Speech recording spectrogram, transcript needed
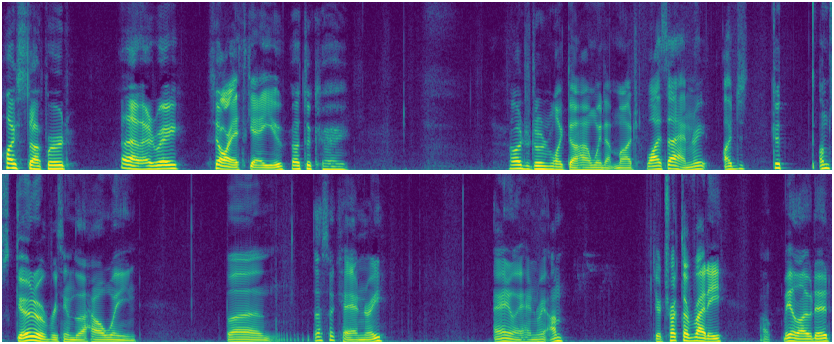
hi, Stafford. Hello, Henry. Sorry I scare you. That's okay. I just don't like the Halloween that much. Why is that, Henry? I just get... I'm scared of everything the Halloween. But... Um, that's okay, Henry. Anyway, Henry, I'm. Your trucks are ready. I'll be loaded.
